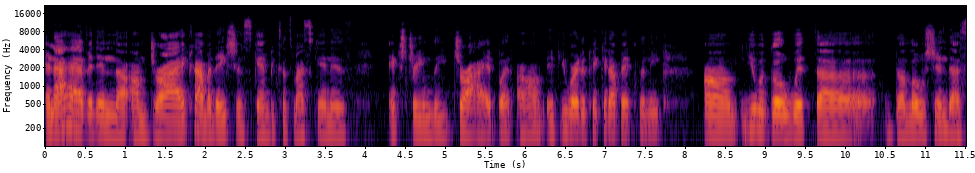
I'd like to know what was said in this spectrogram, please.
And I have it in the um, dry combination skin because my skin is extremely dry. But um, if you were to pick it up at Clinique, um, you would go with the the lotion that's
